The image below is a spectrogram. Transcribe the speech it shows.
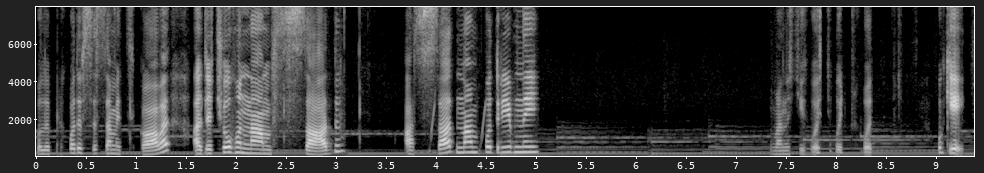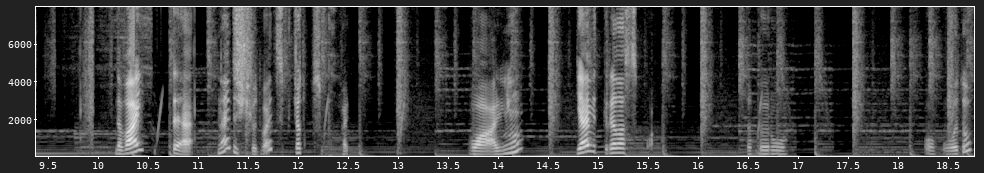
коли приходить все саме цікаве. А для чого нам сад? А сад нам потрібний. У мене й гості будуть приходити. Окей. Давайте. Знаєте що? Давайте спочатку спальню. Спальню. Я відкрила спальню. Заберу погоду.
